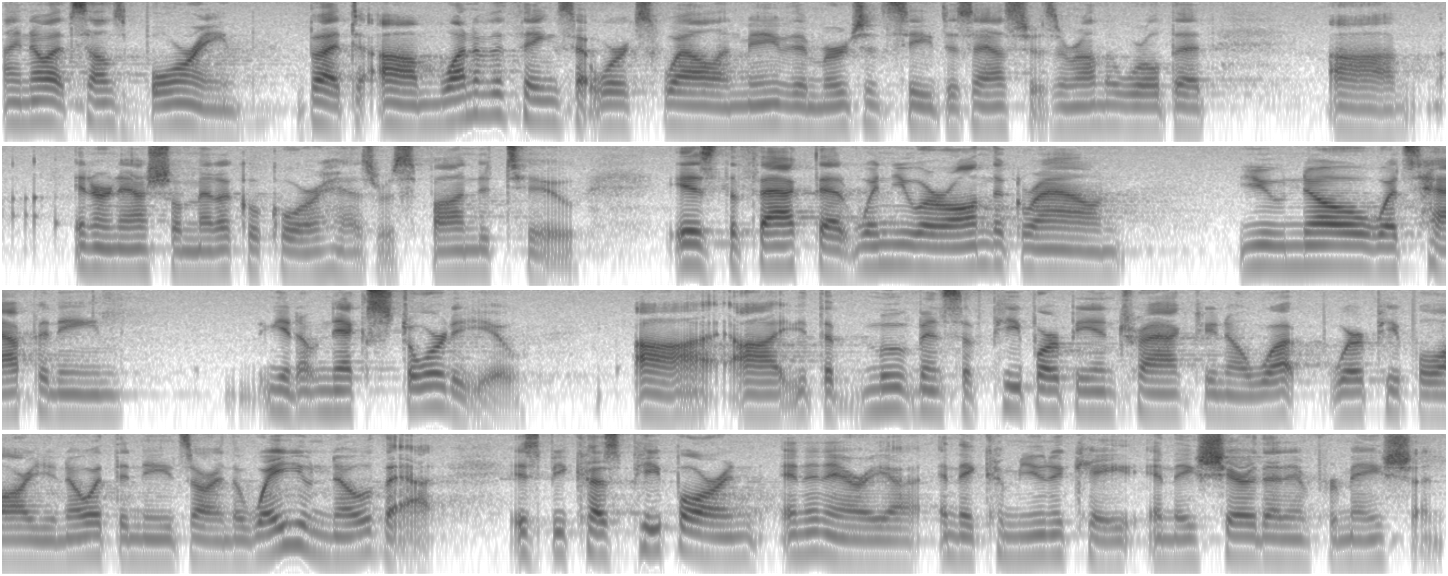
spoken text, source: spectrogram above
I know it sounds boring, but um, one of the things that works well in many of the emergency disasters around the world that um, International Medical Corps has responded to is the fact that when you are on the ground, you know what's happening, you know, next door to you. Uh, uh, the movements of people are being tracked. You know what, where people are. You know what the needs are, and the way you know that is because people are in, in an area and they communicate and they share that information.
